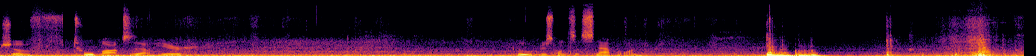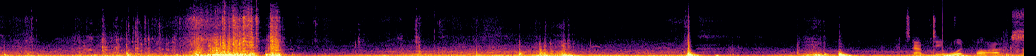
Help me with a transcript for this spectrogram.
Bunch of toolboxes out here. Ooh, this one's a snap on. It's empty wood box.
